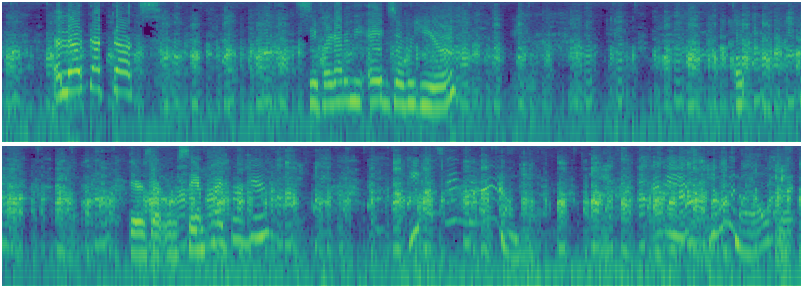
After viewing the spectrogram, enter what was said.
Hello, duck ducks. See if I got any eggs over here. Oh, there's that little sandpiper again. He can hang around. I mean, it's cool and all, but...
